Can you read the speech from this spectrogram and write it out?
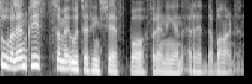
Tove Lönnqvist, som är utvecklingschef på föreningen Rädda Barnen.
